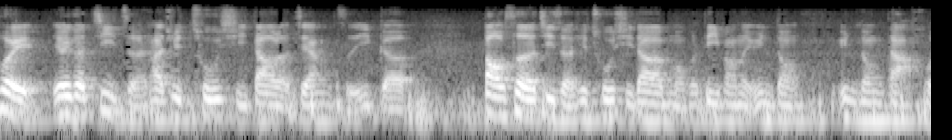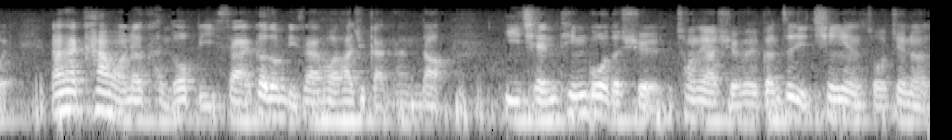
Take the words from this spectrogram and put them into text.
会有一个记者，他去出席到了这样子一个报社的记者去出席到了某个地方的运动运动大会，那他看完了很多比赛各种比赛后，他去感叹到。以前听过的学创价学会跟自己亲眼所见的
